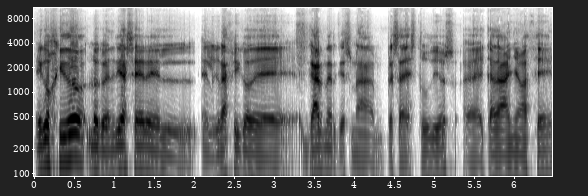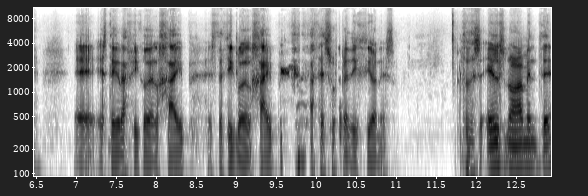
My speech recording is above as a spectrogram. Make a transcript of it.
He cogido lo que vendría a ser el, gráfico de Gartner, que es una empresa de estudios. Eh, cada año hace eh, este gráfico del hype, este ciclo del hype, hace sus predicciones. Entonces, ellos normalmente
